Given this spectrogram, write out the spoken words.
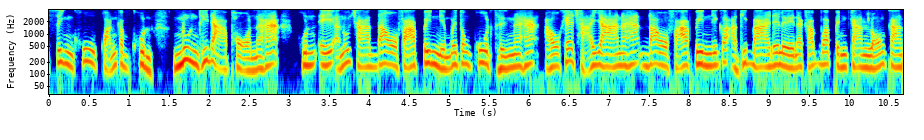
ำซิ่งคู่ขวัญกับคุณนุ่นธิดาพรนะฮะ คุณเออนุชาเด้าฟ้าปิ้นเนี่ยไม่ต้องพูดถึงนะฮะ เอาแค่ฉายานะฮะ เด้าฟ้าปิ้นนี่ก็อธิบายได้เลยนะครับ ว่าเป็นการร้องการ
